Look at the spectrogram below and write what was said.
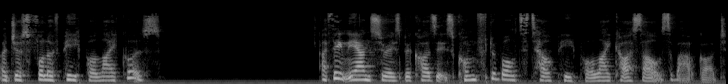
are just full of people like us? I think the answer is because it's comfortable to tell people like ourselves about God.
